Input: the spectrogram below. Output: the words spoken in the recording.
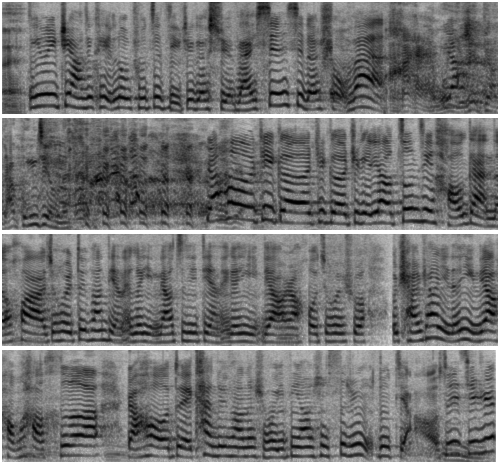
哎，因为这样就可以露出自己这个雪白纤细的手腕。嗨，我以为表达恭敬呢。然后这个这个这个要增进好感的话，就会对方点了一个饮料，自己点了一个饮料，然后就会说我尝尝你的饮料好不好喝。然后对看对方的时候一定要。是四十五度角，所以其实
